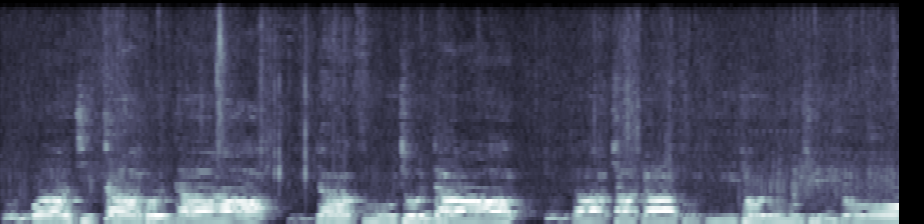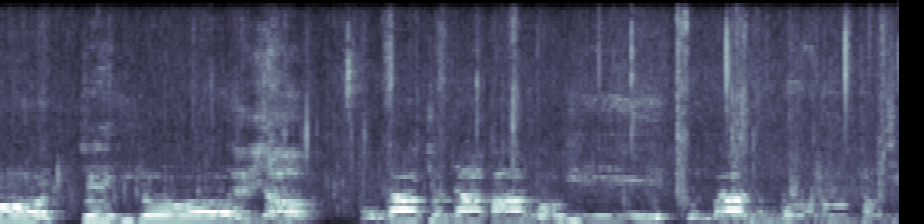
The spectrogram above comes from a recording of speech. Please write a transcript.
헌관 집작 헌작 이작수 전작 전작 차자 수지 전우 시리전 제2전. 이정 공작 전작 강복이 근관 부보 금평신.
